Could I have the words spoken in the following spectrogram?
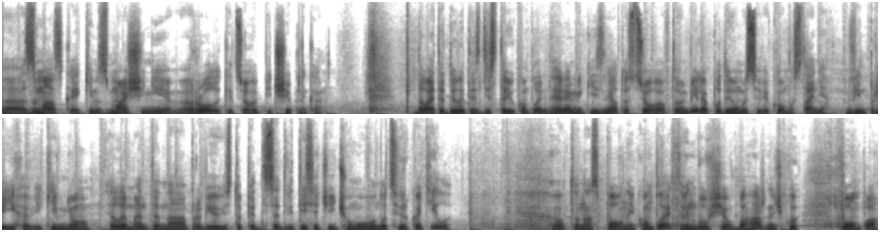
е, змазка, яким змащені ролики цього підшипника. Давайте дивитись, дістаю комплект ГРМ, який знято з цього автомобіля. Подивимося, в якому стані він приїхав, які в нього елементи на пробігові 152 тисячі і чому воно цвіркотіло. От у нас повний комплект, він був ще в багажничку. Помпа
